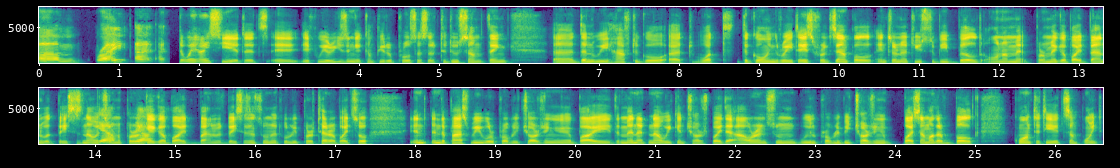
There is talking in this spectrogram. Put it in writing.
Um, right? the way I see it, it's uh, if we are using a computer processor to do something, uh, then we have to go at what the going rate is. For example, internet used to be billed on a me- per megabyte bandwidth basis. Now it's yeah, on a per yeah. gigabyte bandwidth basis, and soon it will be per terabyte. So in in the past we were probably charging by the minute. Now we can charge by the hour, and soon we'll probably be charging by some other bulk quantity at some point.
